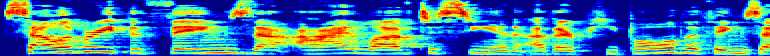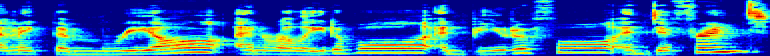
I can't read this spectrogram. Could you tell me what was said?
celebrate the things that I love to see in other people, the things that make them real and relatable and beautiful and different.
